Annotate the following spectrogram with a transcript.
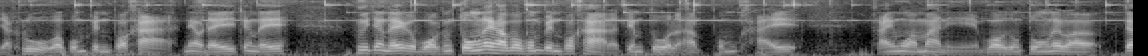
อยากรู้ว่าผมเป็นพ่อค้าแนวใดจังใดคือจังใดก็บอกตรงๆเลยครับว่าผมเป็นพ่อค้าแล้วเตรียมตัวแล้วครับ ผมขายขายงัวมานี่บอกตรงๆเลยว่าแต่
